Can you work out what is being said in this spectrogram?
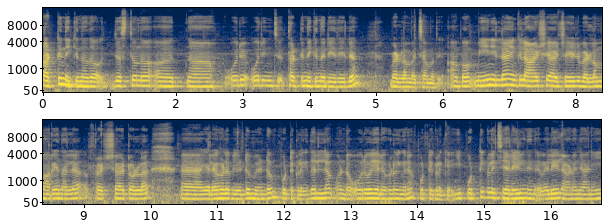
തട്ടി നിൽക്കുന്നത് ജസ്റ്റ് ഒന്ന് ഒരു ഒരു ഇഞ്ച് തട്ടി നിൽക്കുന്ന രീതിയിൽ വെള്ളം വെച്ചാൽ മതി. അപ്പം മീനില്ല എങ്കിൽ ആഴ്ച ആഴ്ചയിൽ വെള്ളം മാറിയ നല്ല ഫ്രഷ് ആയിട്ടുള്ള ഇലകൾ വീണ്ടും വീണ്ടും പൊട്ടിക്കളി ഇതെല്ലാം ഉണ്ട്. ഓരോ ഇലകളും ഇങ്ങനെ പൊട്ടിക്കളിക്കുക. ഈ പൊട്ടിക്കളിച്ച ഇലയിൽ നിന്ന് ഇലയിലാണ് ഞാൻ ഈ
